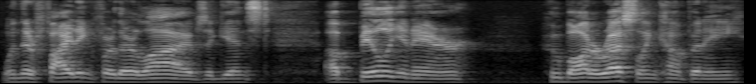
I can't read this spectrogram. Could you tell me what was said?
when they're fighting for their lives against a billionaire who bought a wrestling company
